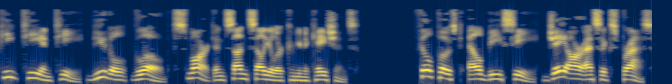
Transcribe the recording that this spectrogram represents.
PT&T, Butyl, Globe, Smart and Sun Cellular Communications. Philpost, LBC, JRS Express,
